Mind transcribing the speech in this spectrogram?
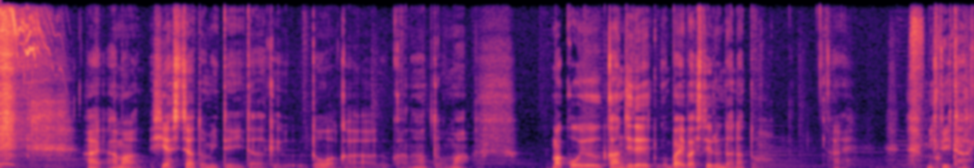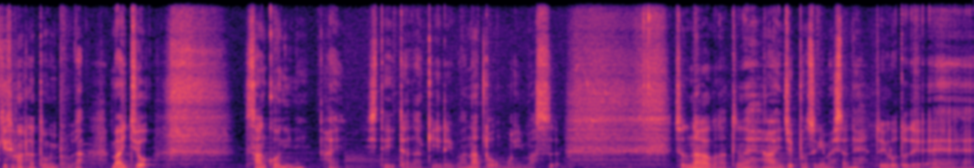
はい。あまあ冷やしチャート見ていただけると分かるかなと。まあまあこういう感じで売買してるんだなと、はい、見ていただければなと思います。まあ一応参考にね、はい、していただければなと思います。ちょっと長くなってね、はい、10分過ぎましたねということで、え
